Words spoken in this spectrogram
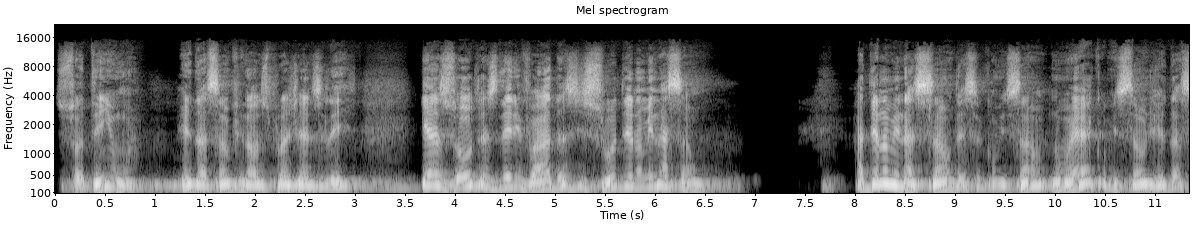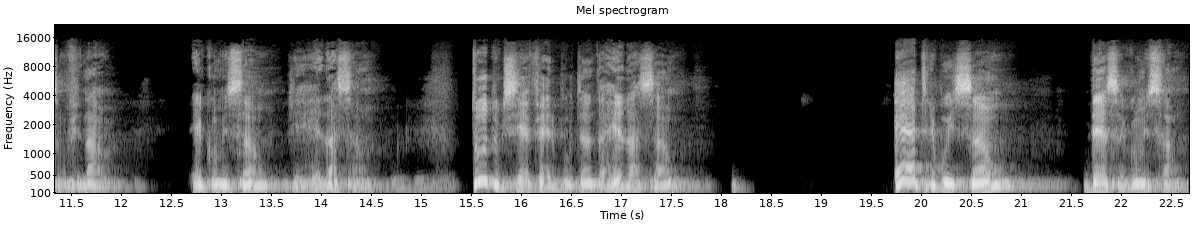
Só tem uma, redação final dos projetos de lei. E as outras derivadas de sua denominação. A denominação dessa comissão não é comissão de redação final, é comissão de redação. Tudo que se refere, portanto, à redação é atribuição dessa comissão.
